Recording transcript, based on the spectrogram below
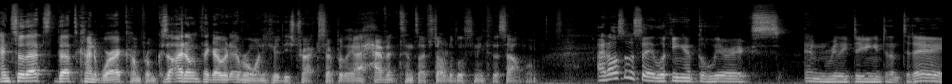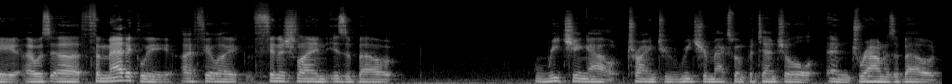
And so that's that's kind of where I come from because I don't think I would ever want to hear these tracks separately. I haven't since I've started listening to this album. I'd also say, looking at the lyrics and really digging into them today, I was uh, thematically. I feel like Finish Line is about reaching out, trying to reach your maximum potential, and Drown is about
